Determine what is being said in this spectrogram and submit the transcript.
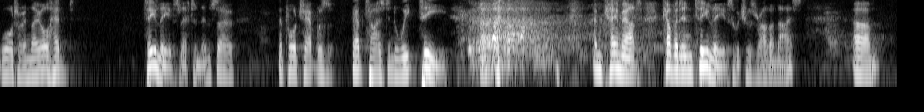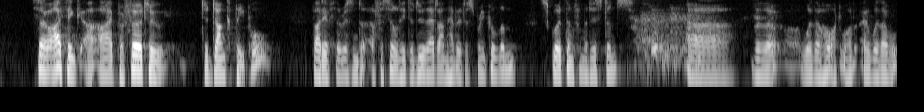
water, and they all had tea leaves left in them. So the poor chap was baptized into weak tea uh, and came out covered in tea leaves, which was rather nice. Um, so I think I prefer to, to dunk people, but if there isn't a facility to do that, I'm happy to sprinkle them, squirt them from a distance uh, with, a, with, a hot, uh, with a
